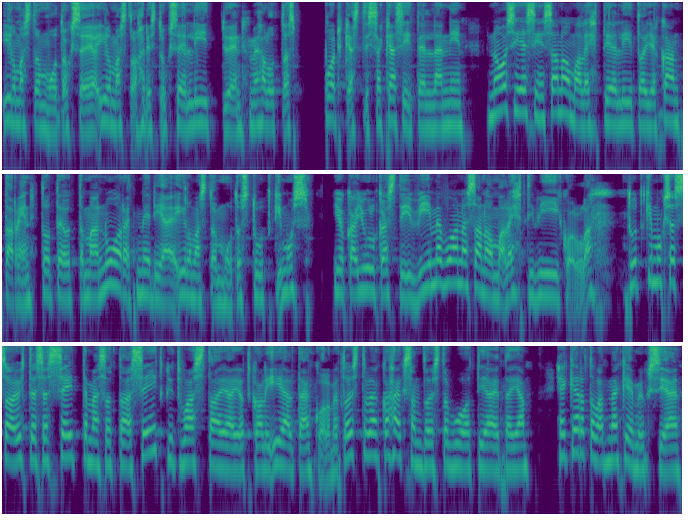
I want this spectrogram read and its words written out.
ilmastonmuutokseen ja ilmastoahdistukseen liittyen me haluttaisiin podcastissa käsitellä, niin nousi esiin Sanomalehtien liiton ja Kantarin toteuttama Nuoret media- ja ilmastonmuutostutkimus, joka julkaistiin viime vuonna Sanomalehti viikolla. Tutkimuksessa on yhteensä 770 vastaajaa, jotka oli iältään 13-18-vuotiaita ja he kertovat näkemyksiään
